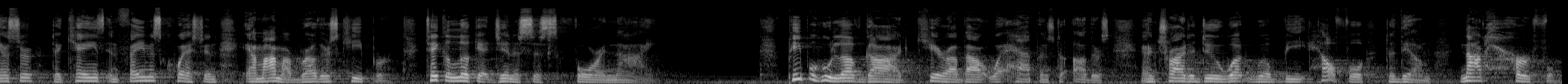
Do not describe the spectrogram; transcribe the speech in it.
answer to Cain's infamous question Am I my brother's keeper? Take a look at Genesis 4 and 9. People who love God care about what happens to others and try to do what will be helpful to them, not hurtful.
